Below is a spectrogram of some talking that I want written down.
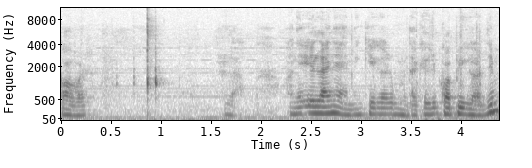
cover ल अनि यसलाई नै हामी के गरौँ भन्दाखेरि कपी गरिदिउँ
